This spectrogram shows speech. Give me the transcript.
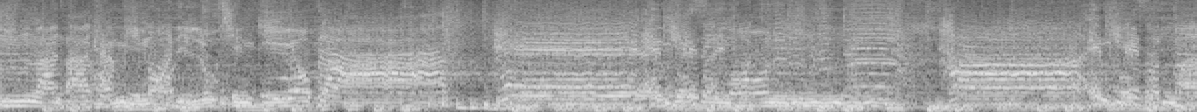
ำลานตาแค่มีหม้อดินลูกชิ้นเกี๊ยวปลาเฮ้เอ็มเคใส่หมนหา MK สดใหม่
